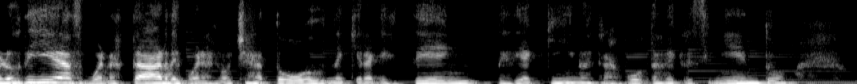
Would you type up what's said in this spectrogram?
Buenos días, buenas tardes, buenas noches a todos, donde quiera que estén. Desde aquí, nuestras gotas de crecimiento,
